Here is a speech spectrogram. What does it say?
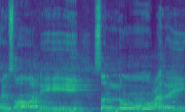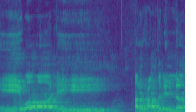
خصاله صلوا عليه وآلہ۔ আলহামদুলিল্লাহ।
